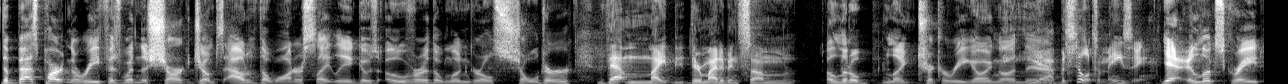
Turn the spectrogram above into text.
The best part in the reef is when the shark jumps out of the water slightly and goes over the one girl's shoulder. That might be, there might have been some, A little like trickery going on there. yeah, but still, it's amazing. Yeah, it looks great.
